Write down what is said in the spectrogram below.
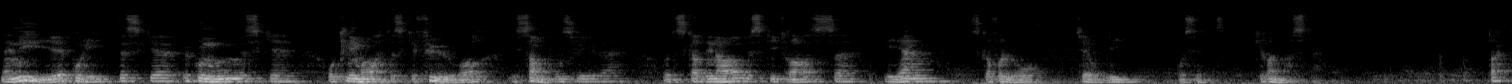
med nye politiske, økonomiske og klimatiske furer i samfunnslivet, og det skandinaviske gresset igjen skal få lov til å bli på sitt grønneste. Takk.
